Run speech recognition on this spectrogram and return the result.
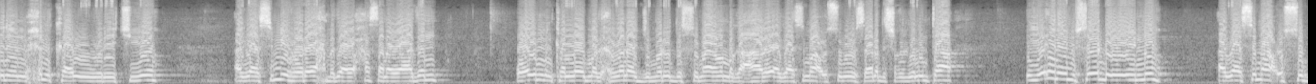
inaynu xilka uu wareejiyo. Agaasimihii hore axmed aw xasan awaadan oo iminka loo madaxweynaha jamhuuriyadda somaliya la magacaabay agaasimaha cusub ee wasaaradda shaqogelinta iyo inaynu soo dhaweyno agaasimaha cusub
